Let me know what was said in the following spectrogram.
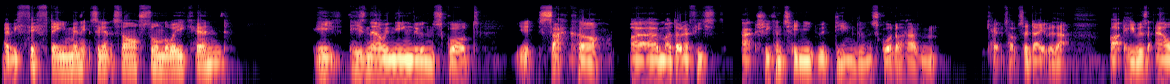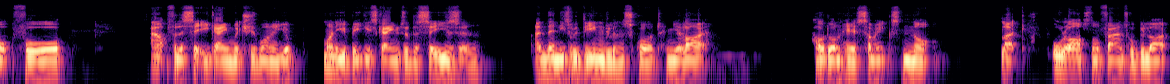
maybe 15 minutes against Arsenal on the weekend. He he's now in the England squad. Saka, um, I don't know if he's actually continued with the England squad. I haven't kept up to date with that, but he was out for out for the City game, which is one of your one of your biggest games of the season, and then he's with the England squad, and you're like, hold on here, something's not like all Arsenal fans will be like,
